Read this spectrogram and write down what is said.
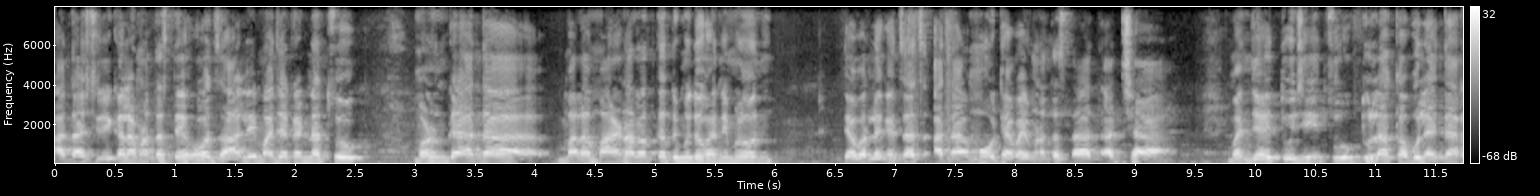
आता श्रीकला म्हणत असते हो झाली माझ्याकडनं चूक. म्हणून काय आता मला मारणार आहात का तुम्ही दोघांनी मिळून? त्यावर लगेचच आता मोठ्या बाई म्हणत असतात अच्छा म्हणजे तुझी चूक तुला कबूल आहे तर?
